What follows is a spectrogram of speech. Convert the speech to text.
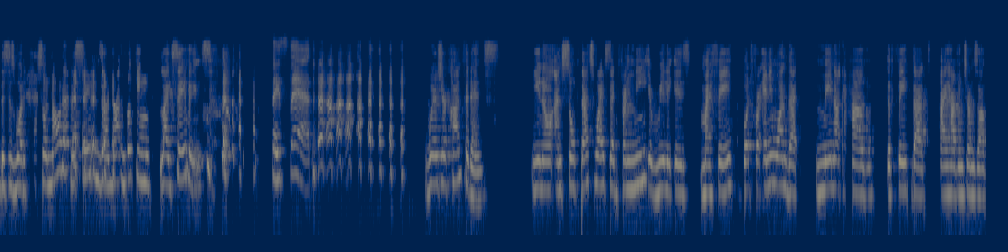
this is what. So now that the savings are not looking like savings, they said. Where's your confidence? You know, and so that's why I said for me, it really is my faith. But for anyone that may not have the faith that I have in terms of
